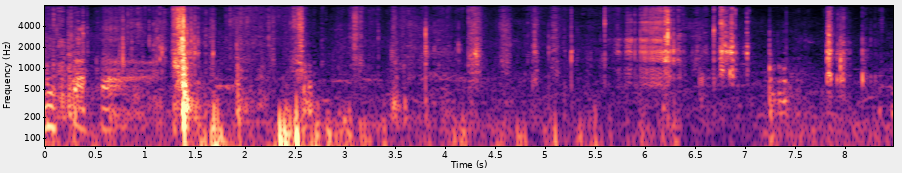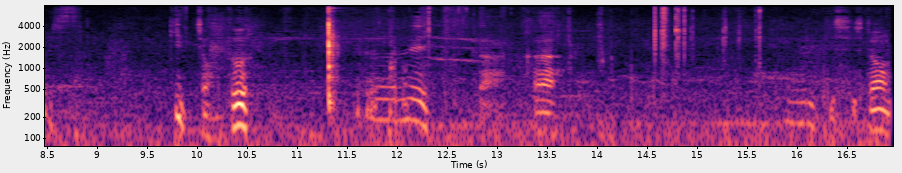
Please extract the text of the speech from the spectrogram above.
いですか？John, olha, Öyle. Dakika. Öyle sistem.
